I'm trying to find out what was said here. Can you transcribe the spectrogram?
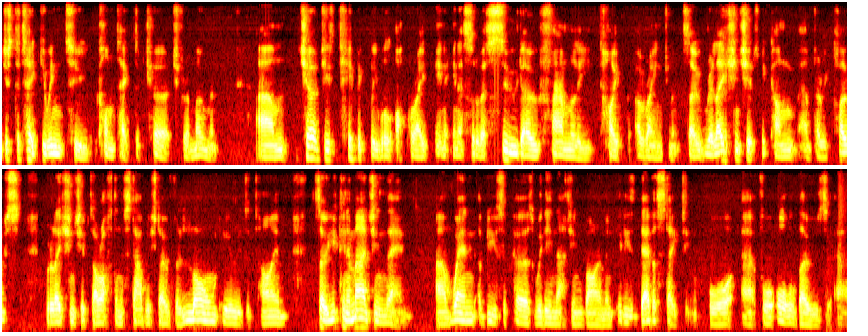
just to take you into context of church for a moment, um, churches typically will operate in, in a sort of a pseudo family type arrangement. So relationships become um, very close. Relationships are often established over long periods of time. So you can imagine then um, when abuse occurs within that environment, it is devastating for uh, for all those uh,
